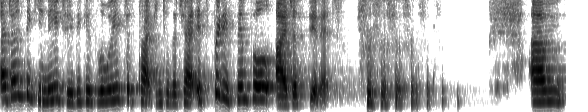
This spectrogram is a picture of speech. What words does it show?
I don't think you need to because Louise just typed into the chat. It's pretty simple. I just did it. Um,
